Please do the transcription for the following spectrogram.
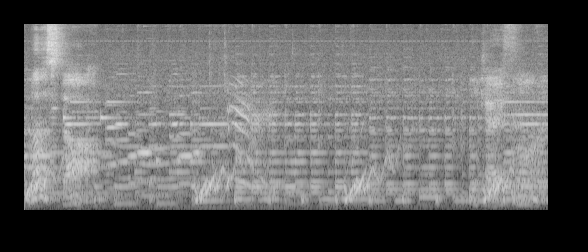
Another star. Okay, fine.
